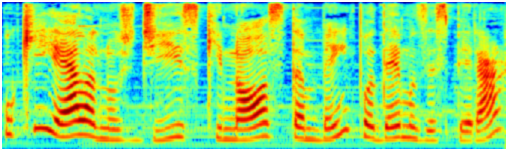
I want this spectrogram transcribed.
O que ela nos diz que nós também podemos esperar?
